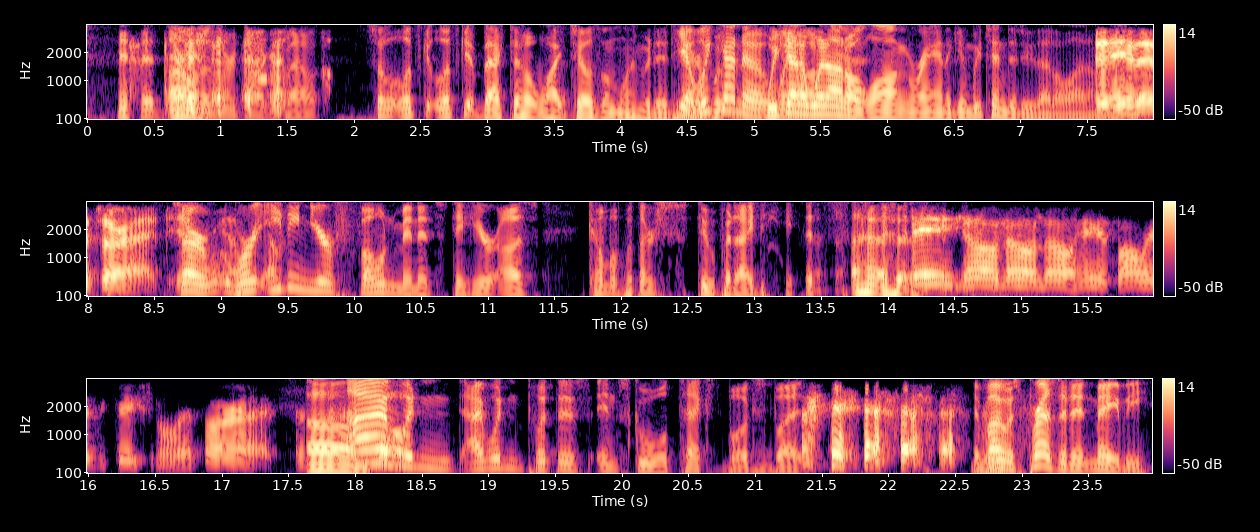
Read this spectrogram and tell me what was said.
Darel knows what we're talking about. so let's get let's get back to Whitetails Unlimited. Yeah, we kinda we went kind of off went on a long rant again. We tend to do that a lot. On Hey, this. that's all right. Sir, yeah, we're yeah. eating your phone minutes to hear us come up with our stupid ideas. Hey, no, no, no. Hey, it's all educational. That's all right. That's Um, all right. I No. wouldn't I wouldn't put this in school textbooks, but if I was president, maybe.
